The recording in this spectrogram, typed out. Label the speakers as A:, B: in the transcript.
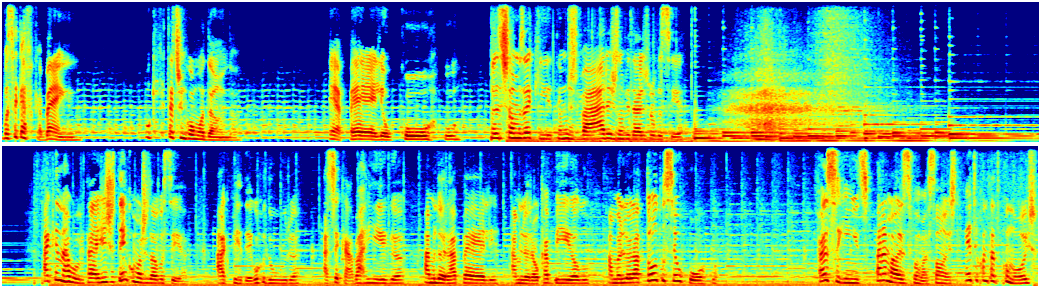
A: Você quer ficar bem? O que está te incomodando? É a pele, é o corpo? Nós estamos aqui, temos várias novidades para você. Aqui na Herbovitar a gente tem como ajudar você a perder gordura, a secar a barriga, a melhorar a pele, a melhorar o cabelo, a melhorar todo o seu corpo. Faz o seguinte, para maiores informações, entre em contato conosco.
